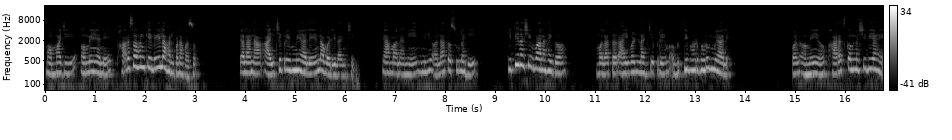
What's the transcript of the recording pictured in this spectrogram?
मम्माजी अमेयने फार सहन केले लहानपणापासून. त्याला ना आईचे प्रेम मिळाले ना वडिलांचे. त्या मानाने मी अनाथ असूनही किती नशीबवान आहे ग? मला तर आईवडिलांचे प्रेम अगदी भरभरून मिळाले. पण अमेय फारच कमनशिबी आहे.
